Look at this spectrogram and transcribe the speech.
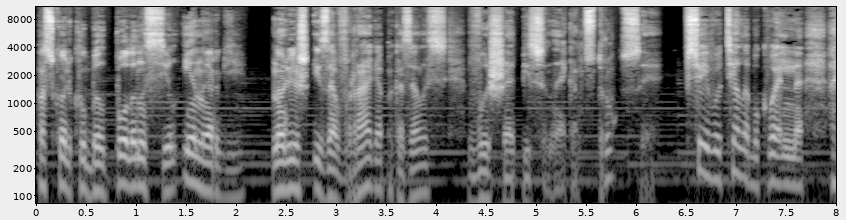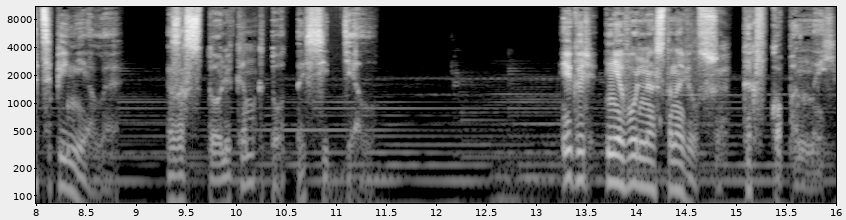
поскольку был полон сил и энергии, но лишь из-за врага показалась вышеописанная конструкция. Все его тело буквально оцепенело. За столиком кто-то сидел. Игорь невольно остановился, как вкопанный.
